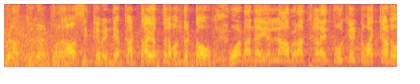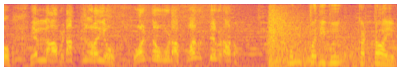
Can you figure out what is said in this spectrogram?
விளக்குகள் பிரகாசிக்க வேண்டிய கட்டாயத்துல வந்துட்டோம். உடனே எல்லா விளக்குகளையும் தூக்கிட்டு வைக்கணும். எல்லா விளக்குகளையும் ஒன்று கூட கொண்டு விடணும். முன்பதிவு கட்டாயம்.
